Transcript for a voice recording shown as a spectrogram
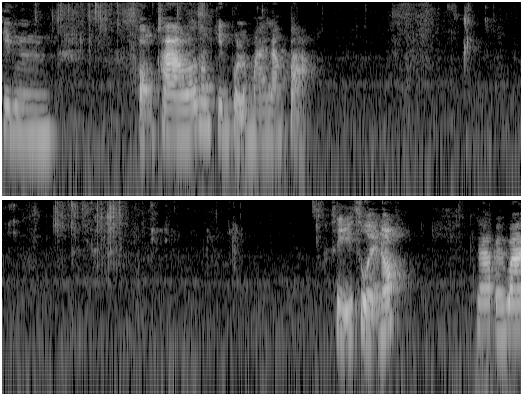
กินของคาวแล้วต้องกินผลไม้ล้างปาก สีสวยเนาะน่าไปไหว้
